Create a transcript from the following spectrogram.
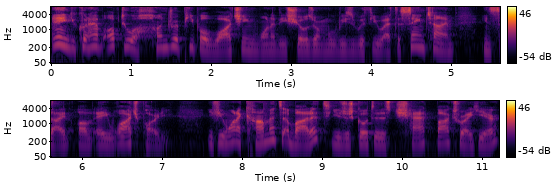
And you could have up to a hundred people watching one of these shows or movies with you at the same time inside of a watch party. If you want to comment about it you just go to this chat box right here.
